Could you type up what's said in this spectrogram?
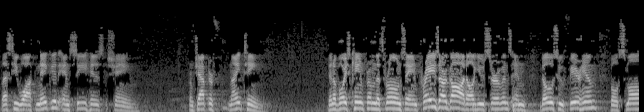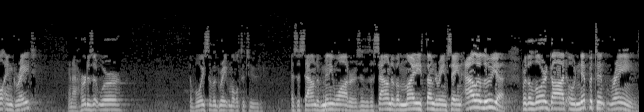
lest he walk naked and see his shame. From chapter 19. Then a voice came from the throne saying, Praise our God, all you servants, and those who fear him, both small and great. And I heard, as it were, the voice of a great multitude as the sound of many waters, and the sound of a mighty thundering, saying, Alleluia! For the Lord God omnipotent reigns.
